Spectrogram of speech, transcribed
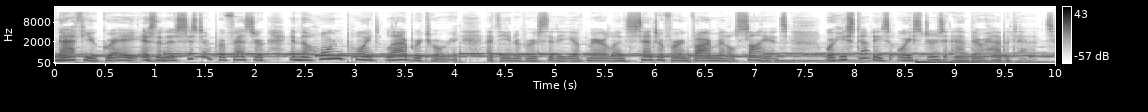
Matthew Gray is an assistant professor in the Horn Point Laboratory at the University of Maryland's Center for Environmental Science, where he studies oysters and their habitats.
